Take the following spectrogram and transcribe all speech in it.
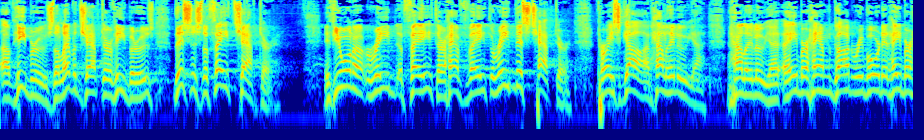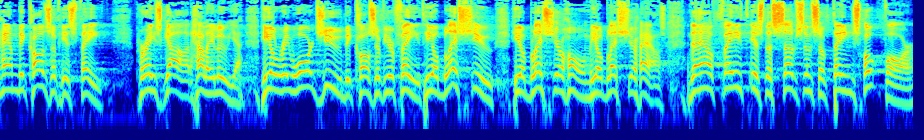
of Hebrews, the 11th chapter of Hebrews. This is the faith chapter. If you want to read the faith or have faith, read this chapter. Praise God. Hallelujah. Hallelujah. Abraham, God rewarded Abraham because of his faith. Praise God. Hallelujah. He'll reward you because of your faith. He'll bless you. He'll bless your home. He'll bless your house. Now, faith is the substance of things hoped for,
